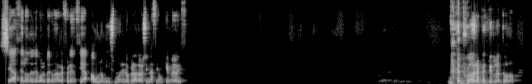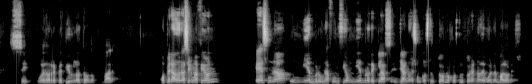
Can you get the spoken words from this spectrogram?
se hace lo de devolver una referencia a uno mismo en el operador de asignación? ¿Quién me lo dice? ¿Puedo repetirlo todo? Sí, puedo repetirlo todo, vale. Operador asignación es un miembro, una función miembro de clase, ya no es un constructor, los constructores no devuelven valores.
